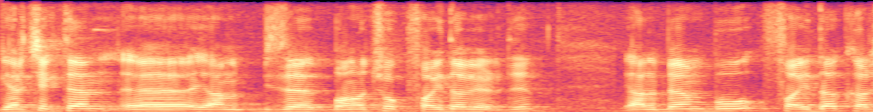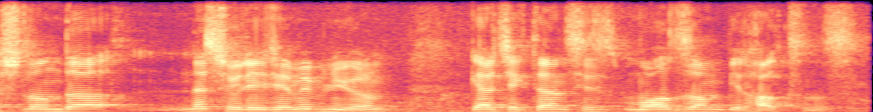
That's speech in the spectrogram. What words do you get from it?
gerçekten e, yani bize bana çok fayda verdi. Yani ben bu fayda karşılığında ne söyleyeceğimi biliyorum. Gerçekten siz muazzam bir halksınız.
